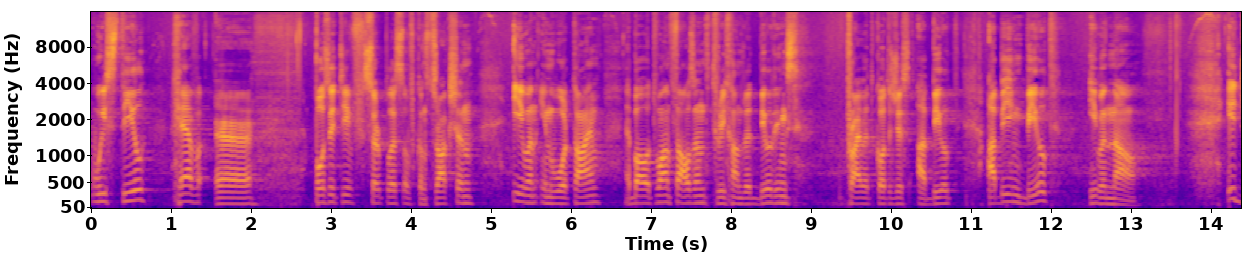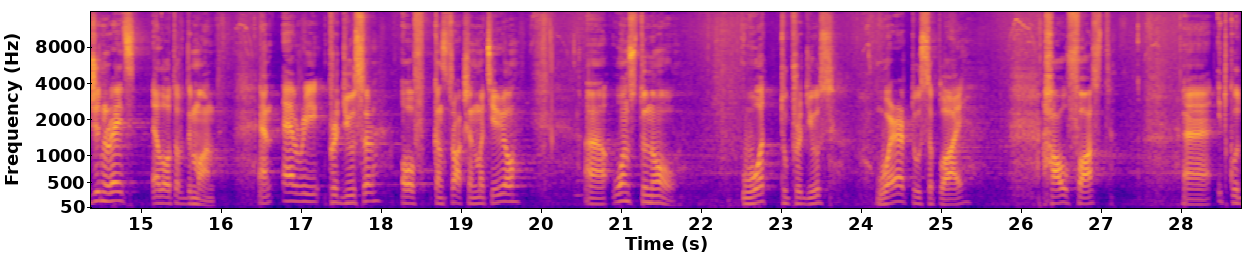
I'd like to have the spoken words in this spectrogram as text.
we still have a positive surplus of construction, even in wartime. About 1,300 buildings, private cottages are built, are being built even now. It generates a lot of demand. And every producer of construction material uh, wants to know what to produce, where to supply, how fast uh, it could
